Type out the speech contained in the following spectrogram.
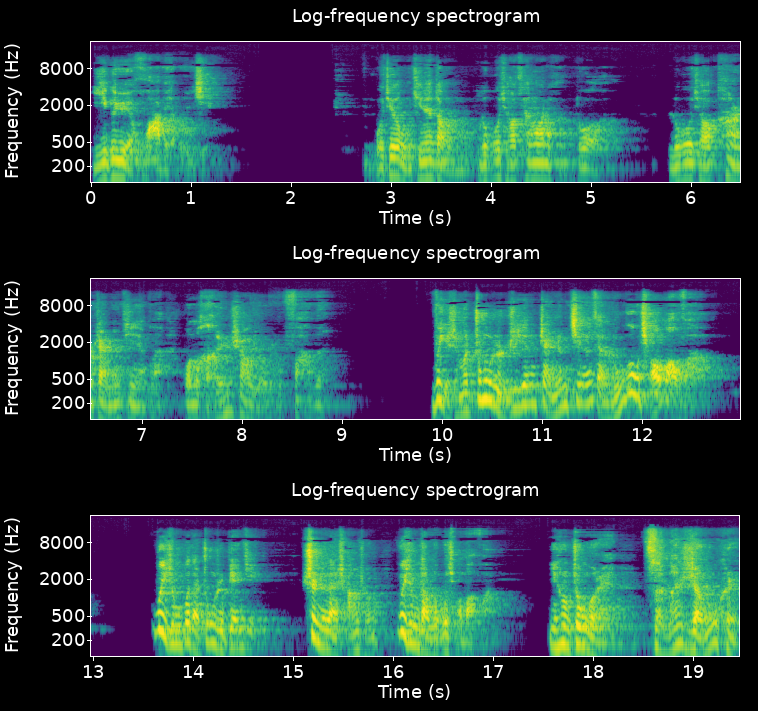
一个月华北沦陷。我记得我们今天到卢沟桥参观了很多卢沟桥抗日战争纪念馆，我们很少有人发问。为什么中日之间的战争竟然在卢沟桥爆发？为什么不在中日边境，甚至在长城？为什么到卢沟桥爆发？你说中国人怎么忍无可忍，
